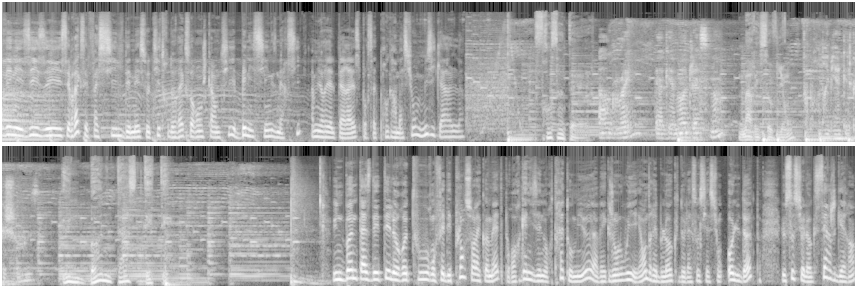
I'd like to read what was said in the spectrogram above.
Loving is easy. C'est vrai que c'est facile d'aimer ce titre de Rex Orange County et Benny Sings. Merci à Muriel Pérez pour cette programmation musicale. France Inter, Earl Grey, bergamote, jasmin. Marie Sauvion, Vous prendrez bien quelque chose une bonne tasse d'été. Une bonne tasse d'été, le retour. On fait des plans sur la comète pour organiser nos retraites au mieux avec Jean-Louis et André Bloch de l'association Hold Up, le sociologue Serge Guérin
